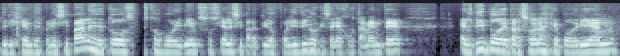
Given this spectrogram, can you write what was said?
dirigentes principales de todos estos movimientos sociales y partidos políticos, que sería justamente el tipo de personas que podrían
